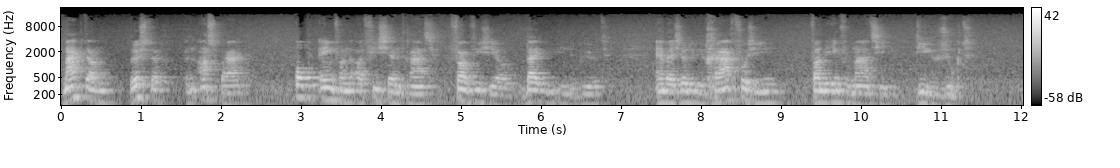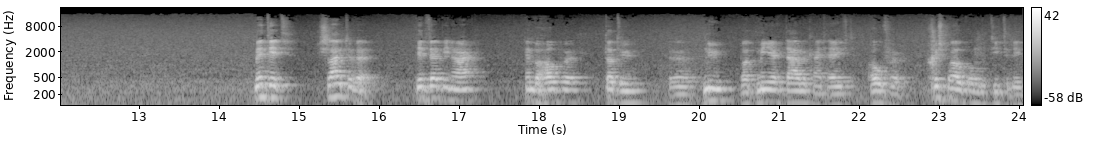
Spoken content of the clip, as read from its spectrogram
maak dan rustig een afspraak op een van de adviescentra's van Visio bij u in de buurt. En wij zullen u graag voorzien van de informatie die u zoekt. Met dit sluiten we dit webinar en we hopen dat u uh, nu wat meer duidelijkheid heeft over gesproken ondertiteling,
